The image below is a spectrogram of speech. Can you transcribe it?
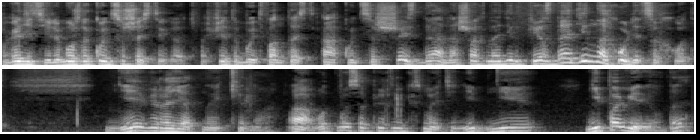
Погодите, или можно конь c6 играть? Вообще это будет фантастика. А, конь c6, да, на шаг на один. Ферзь d1 находится ход. Невероятное кино. А, вот мой соперник, смотрите, не, не, не поверил, да?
